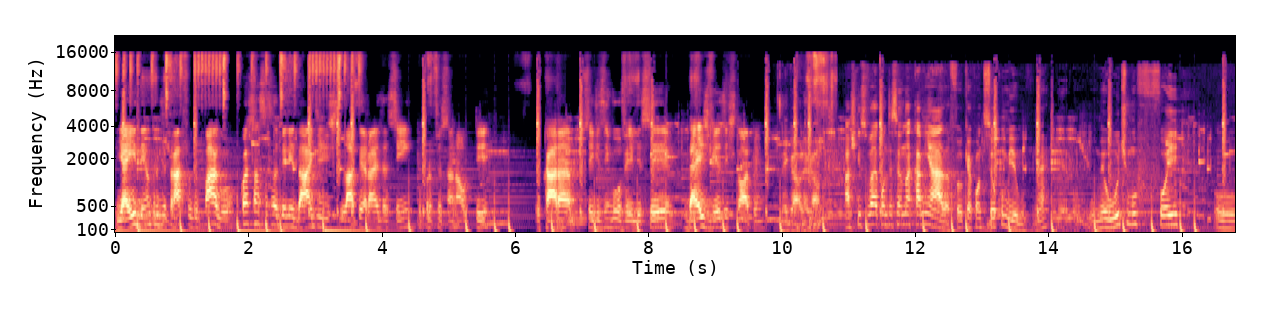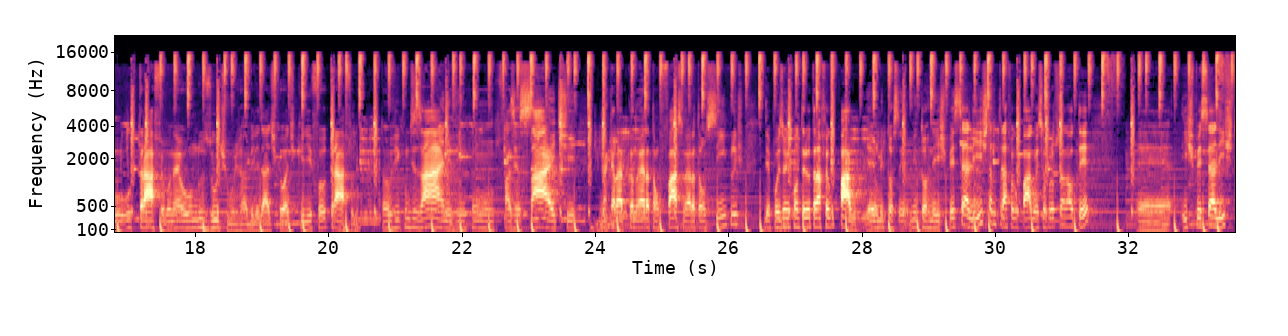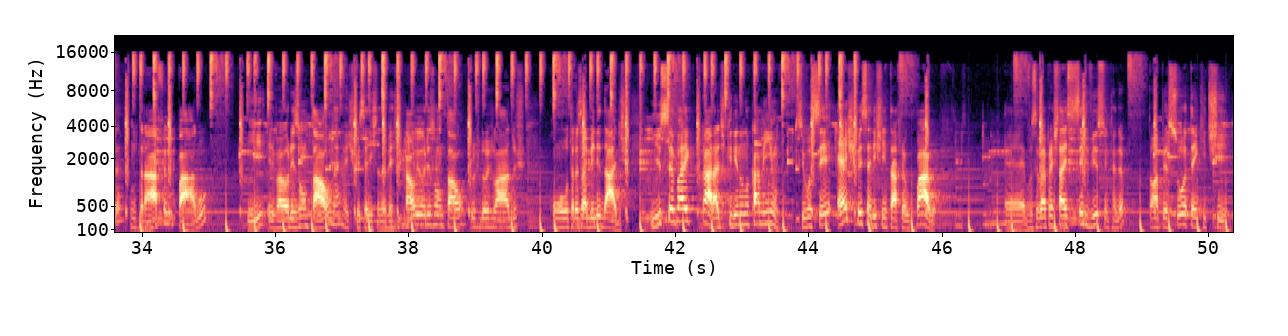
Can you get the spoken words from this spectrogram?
E aí, dentro de tráfego pago, quais são essas habilidades laterais assim, o profissional ter, o cara se desenvolver, ele ser 10 vezes top? Legal, legal. Acho que isso vai acontecendo na caminhada, foi o que aconteceu comigo, né? O meu último foi o, o tráfego, né? Um dos últimos, a habilidade que eu adquiri foi o tráfego. Então eu vim com design, vim com fazer site. Naquela época não era tão fácil, não era tão simples. Depois eu encontrei o tráfego pago. E aí eu me tornei, me tornei especialista no tráfego pago, esse é o profissional T. É, especialista em tráfego pago e ele vai horizontal, né? É especialista na vertical e horizontal para os dois lados com outras habilidades. E isso você vai, cara, adquirindo no caminho. Se você é especialista em tráfego pago, é, você vai prestar esse serviço, entendeu? Então a pessoa tem que te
